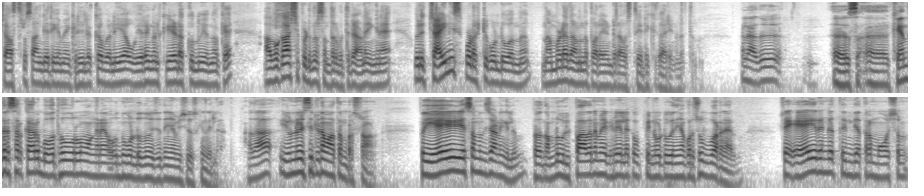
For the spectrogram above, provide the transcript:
ശാസ്ത്ര സാങ്കേതിക മേഖലയിലൊക്കെ വലിയ ഉയരങ്ങൾ കീഴടക്കുന്നു എന്നൊക്കെ അവകാശപ്പെടുന്ന സന്ദർഭത്തിലാണ് ഇങ്ങനെ ഒരു ചൈനീസ് പ്രൊഡക്റ്റ് കൊണ്ടുവന്ന് നമ്മുടേതാണെന്ന് പറയേണ്ട ഒരു അവസ്ഥയിലേക്ക് കാര്യങ്ങൾ എത്തുന്നത്. അല്ല അത് കേന്ദ്ര സർക്കാർ ബോധപൂർവം അങ്ങനെ ഒന്നും കൊണ്ടുവന്നു വെച്ചത് ഞാൻ വിശ്വസിക്കുന്നില്ല. അത് ആ യൂണിവേഴ്സിറ്റിയുടെ മാത്രം പ്രശ്നമാണ്. ഇപ്പോൾ എ ഐയെ സംബന്ധിച്ചാണെങ്കിലും ഇപ്പോൾ നമ്മൾ ഉൽപ്പാദന മേഖലയിലൊക്കെ പിന്നോട്ട് പോയി ഞാൻ കുറച്ച് മുമ്പ് പറഞ്ഞായിരുന്നു. പക്ഷേ എ ഐ രംഗത്ത് ഇന്ത്യ അത്ര മോശം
